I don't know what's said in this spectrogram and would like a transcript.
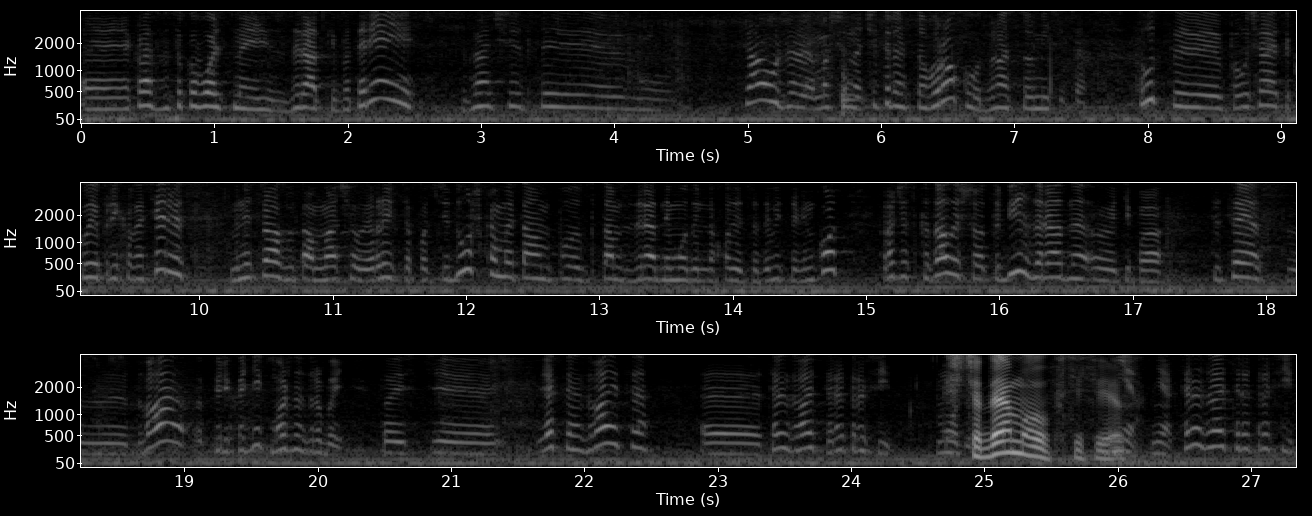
е, якраз високовольтної зарядки батареї. Значить, е, ця вже машина 14-го року, 12-го місяця. Тут, виходить, коли я приїхав на сервіс, мені одразу там почали ритися під сідушками, там, там де зарядний модуль знаходиться, дивитися він код. Коротше, сказали, що тобі зарядне, е, типа, CCS 2 перехідник можна зробити. Тобто, е, як це називається? Е, Це називається ретрофіт. Ще демо в CCS. Ні, ні, це називається ретрофіт.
